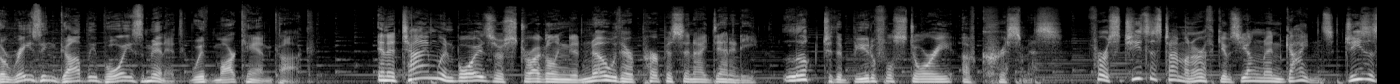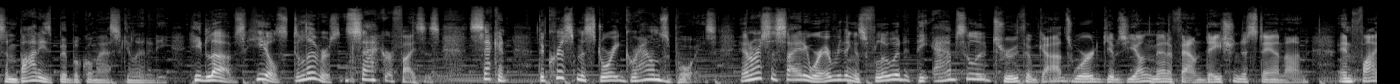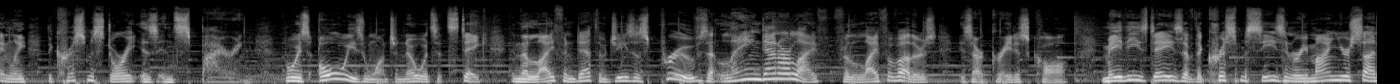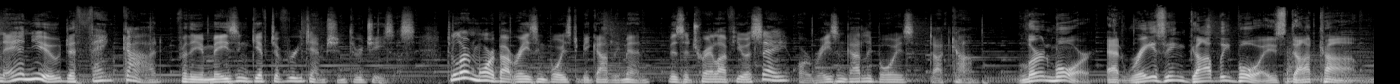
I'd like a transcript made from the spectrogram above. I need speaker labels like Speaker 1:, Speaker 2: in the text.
Speaker 1: the Raising Godly Boys Minute with Mark Hancock.
Speaker 2: In a time when boys are struggling to know their purpose and identity, look to the beautiful story of Christmas. First, Jesus' time on earth gives young men guidance. Jesus embodies biblical masculinity. He loves, heals, delivers, and sacrifices. Second, the Christmas story grounds boys. In our society where everything is fluid, the absolute truth of God's Word gives young men a foundation to stand on. And finally, the Christmas story is inspiring. Boys always want to know what's at stake, and the life and death of Jesus proves that laying down our life for the life of others is our greatest call. May these days of the Christmas season remind remind your son and you to thank God for the amazing gift of redemption through Jesus. To learn more about raising boys to be godly men, visit Trail Life USA or raisinggodlyboys.com.
Speaker 1: Learn more at raisinggodlyboys.com.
